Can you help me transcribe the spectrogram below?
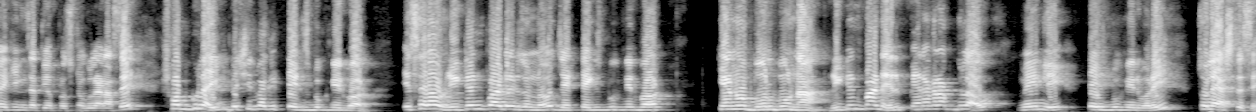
মেকিং জাতীয় প্রশ্নগুলো আছে, সবগুলাই বেশিরভাগই টেক্সট বুক নির্ভর। এছাড়াও রিটেন পার্টের জন্য যে টেক্সট বুক নির্ভর, কেন বলব না রিটেন পার্টের প্যারাগ্রাফ গুলাও মেইনলি টেক্সট বুক নির্ভরই চলে আসতেছে।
